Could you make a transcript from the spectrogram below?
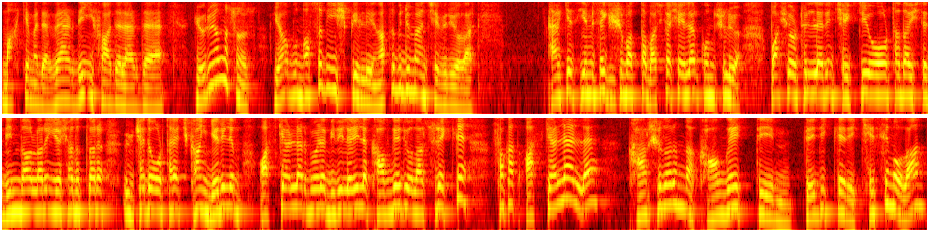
mahkemede verdiği ifadelerde. Görüyor musunuz? Ya bu nasıl bir işbirliği, nasıl bir dümen çeviriyorlar? Herkes 28 Şubat'ta başka şeyler konuşuluyor. Başörtülülerin çektiği ortada işte dindarların yaşadıkları ülkede ortaya çıkan gerilim. Askerler böyle birileriyle kavga ediyorlar sürekli. Fakat askerlerle karşılarında kavga ettiğim dedikleri kesim olan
